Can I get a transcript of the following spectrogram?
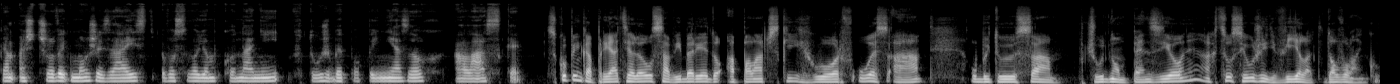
kam až človek môže zájsť vo svojom konaní v túžbe po peniazoch a láske. Skupinka priateľov sa vyberie do Apalačských hôr v USA, ubytujú sa v čudnom penzióne a chcú si užiť výlet, dovolenku.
